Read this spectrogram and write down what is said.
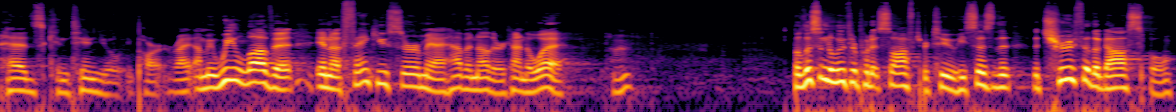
heads continually part, right? I mean, we love it in a thank you, sir, may I have another kind of way. Huh? But listen to Luther put it softer, too. He says that the truth of the gospel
